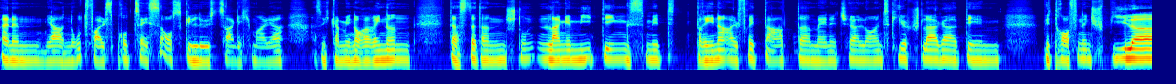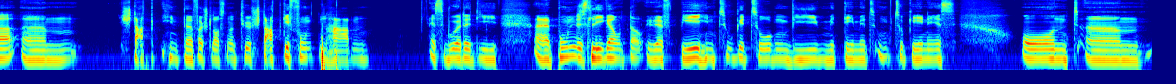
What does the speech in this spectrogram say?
einen ja, Notfallsprozess ausgelöst, sage ich mal. Ja. Also ich kann mich noch erinnern, dass da dann stundenlange Meetings mit Trainer Alfred Data, Manager Lawrence Kirchschlager, dem betroffenen Spieler ähm, statt, hinter verschlossener Tür stattgefunden haben. Es wurde die äh, Bundesliga und der ÖFB hinzugezogen, wie mit dem jetzt umzugehen ist. Und ähm,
